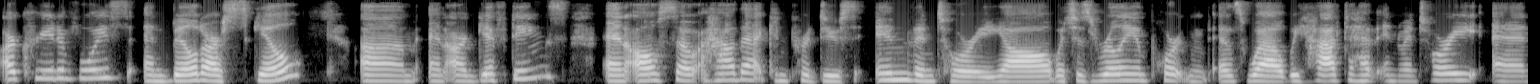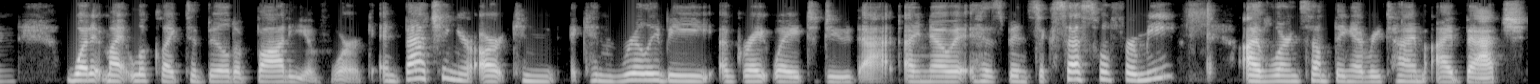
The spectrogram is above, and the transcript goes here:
our creative voice and build our skill um, and our giftings, and also how that can produce inventory, y'all, which is really important as well. We have to have inventory and what it might look like to build a body of work. And batching your art can can really be a great way to do that. I know it has been successful for me. I've learned something every time I batch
